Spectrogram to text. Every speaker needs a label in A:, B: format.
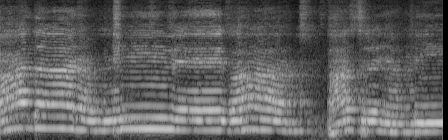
A: ఆధారం నీవేగా ఆశ్రయం నీ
